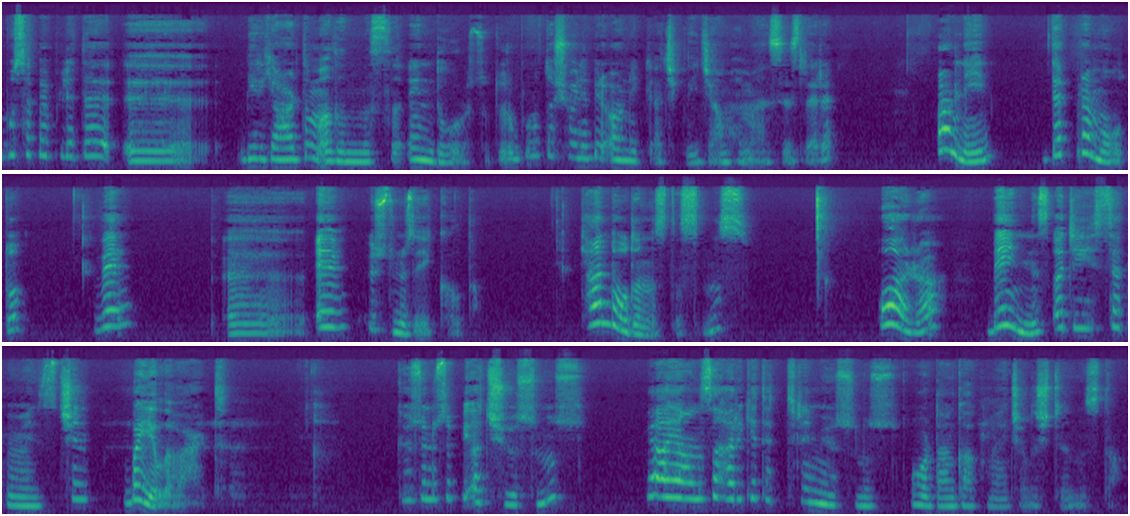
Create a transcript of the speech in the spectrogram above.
Bu sebeple de e, bir yardım alınması en doğrusudur. Bunu da şöyle bir örnekle açıklayacağım hemen sizlere. Örneğin deprem oldu ve e, ev üstünüze yıkıldı. Kendi odanızdasınız. O ara beyniniz acıyı hissetmemeniz için bayılıverdi. Gözünüzü bir açıyorsunuz ve ayağınızı hareket ettiremiyorsunuz oradan kalkmaya çalıştığınızda.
